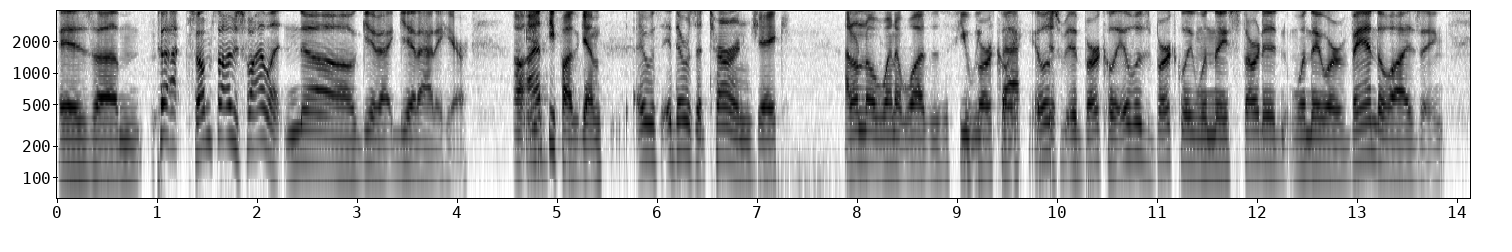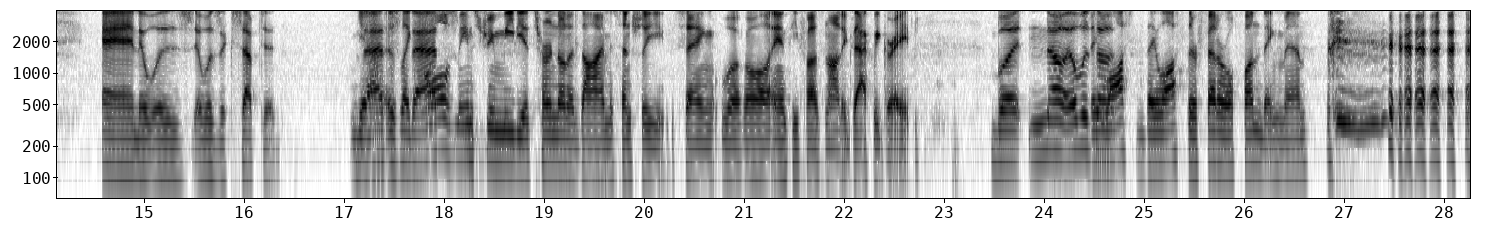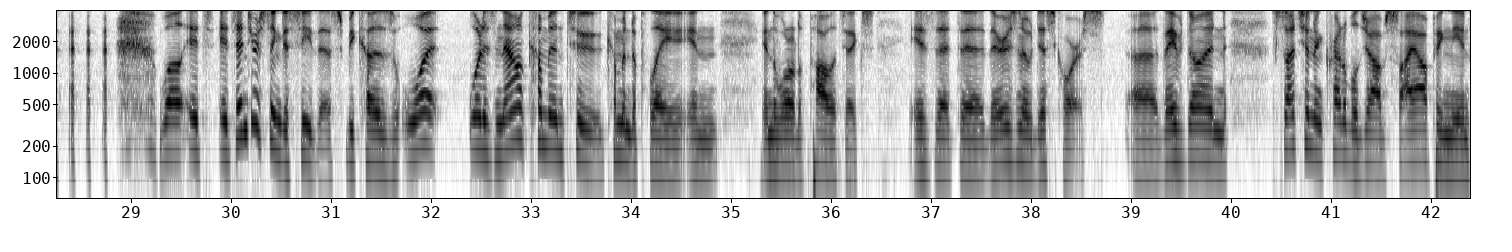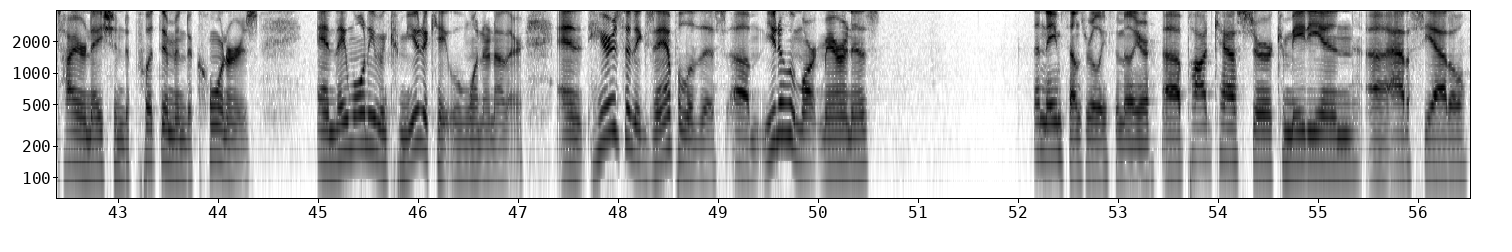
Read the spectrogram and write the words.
is um, sometimes violent. No, get out, get out of here. Uh, Antifa's getting it was there was a turn, Jake. I don't know when it was. It was a few weeks Berkeley. back. It was at Berkeley. It was Berkeley when they started when they were vandalizing, and it was it was accepted. Yeah, it was like all that's- of mainstream media turned on a dime, essentially saying, "Look, well, Antifa's not exactly great." But no, it was They uh, lost. They lost their federal funding, man. well, it's it's interesting to see this because what what has now come into come into play in in the world of politics is that the, there is no discourse. Uh, they've done such an incredible job psyoping the entire nation to put them into corners, and they won't even communicate with one another. And here's an example of this. Um, you know who Marc Maron is? That name sounds really familiar. Uh, podcaster, comedian uh, out of Seattle.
